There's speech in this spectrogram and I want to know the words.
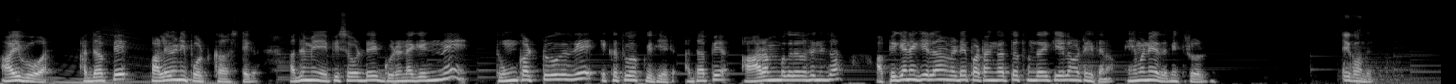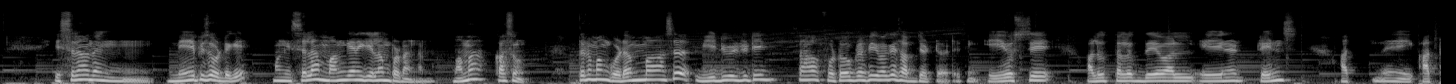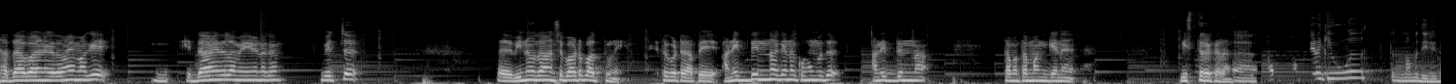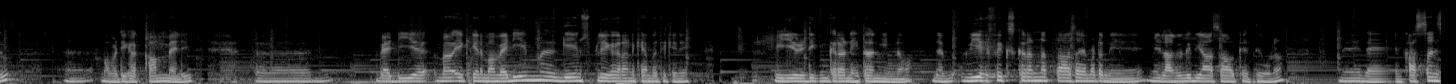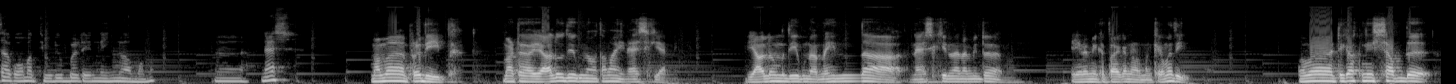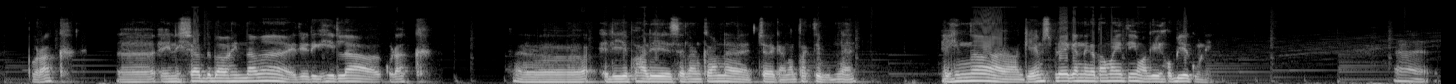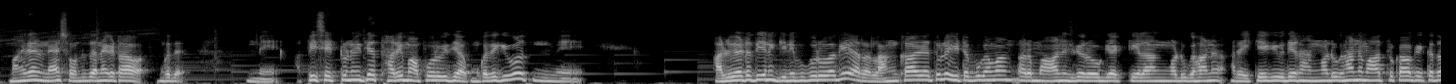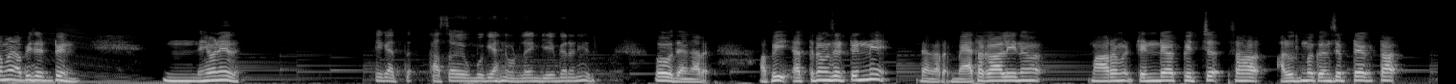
අයිබෝවන් අද අපේ පළවෙනි පොඩ්කාස්ට් එක. අද මේ එපිසෝඩ්ඩේ ගොඩනගෙන්නේ තුන් කට්ටුවගේ එකතුවක් විදියට. අද අපේ ආරම්භක දවස නිසා අපි ගැන කියලා වැඩ පටන්ගත්ත හොඳයි කියලාමට හිතෙන එහමනේද මිත්‍රෝල් ඒ හොඳ ඉස්සලා දැන් මේ පිසෝඩ්ගේ මං ඉස්සලා මං ගැන කියලම් පටන්ගන්න මම කසුන්. තන මං ගොඩම් මාස වීඩියඩිටින් සහ ෆොටෝග්‍රෆී වගේ සබ්ජෙක්්ට ඉතින් ඒ ඔස්සේ අලුත් අලුත් දේවල් ඒන ට්‍රෙන්න්ස් අත් හදා බලනක තමයි මගේ එදා ඉදලා මේ වෙනක වෙච්ච විනෝදාංශ බාට පත් වනේ එතකොට අපේ අනිත් දෙන්න ගැන කොහොමද අනිත් දෙන්න තම තමන් ගැන විස්තර කරන්න? කිව්වත් මම දිරිදු මම ටිකක් කම්මැලි. වැඩිය ම එකන ම වැඩියම් ගේම්ස් පලේ කරන්න කැමති කෙනෙක්. වීඩිටින් කරන්න හිතන් ඉන්නවා. දැ වෆෙක් කරන්න තාසයමට මේ මේ ළඟගදි ආසාාවක් ඇති වුණා දැ කස්ස නිසා කොමත් යුඩිබ්බට එන්න ඉන්නවා මම. නැශ් මම ප්‍රදීප්. මට යාලු දෙගුණාව තමයි නෑශ් කියන්නේ. යාලුම දීපුුණ හින්දා නෑශ් කියල නමිට ඒනම කතා කනවම කැමති මම ටිකක් නිශ්ශබ්ද පොරක්. ඒ නිශ්ශබ්ද බවහින්දම එඩට හිල්ලා ගොඩක් එලිය පාලේ සලංකන්න එච්චර කැමතක් තිබුණ එහින්න ගේම්ස් පලේ කරන්න එක තමයි ති මගේ හොබියකුණේ මහිත නෑ සොඳ තැනකටාව මොකද මේ අපි සෙට්ටුන විදිත් හරිම අපූර විදියක් මොකද කිවොත් මේ අලුවට තියෙන ගිනිපුර වගේ අර ලංකාව ඇතුළ හිටපු ගමන් අර මානසික රෝගයක් කියලාං අඩු ගහන අර එක විදියට හං අඩු ගහන මාතෘකාව එක තමයි අපි සෙට්ටෙන් එහෙවනේද ඒ ඇත් කසව උඹ කියන්න ඔන්ලයින් ගේම් කරනේද ඕ දැන් අර අපි ඇත්තනම සෙට්ටෙන්නේ දැඟර මෑත කාලීන මාරම ටෙන්ඩයක් වෙච්ච සහ අලුත්ම කන්සෙප්ටක්ට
